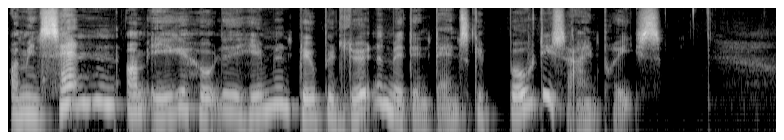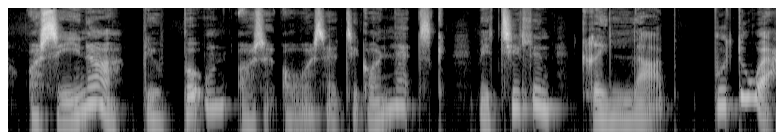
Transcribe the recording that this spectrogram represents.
Og min sanden om ikke hullet i himlen blev belønnet med den danske bogdesignpris. Og senere blev bogen også oversat til grønlandsk med titlen Grillab Budua.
